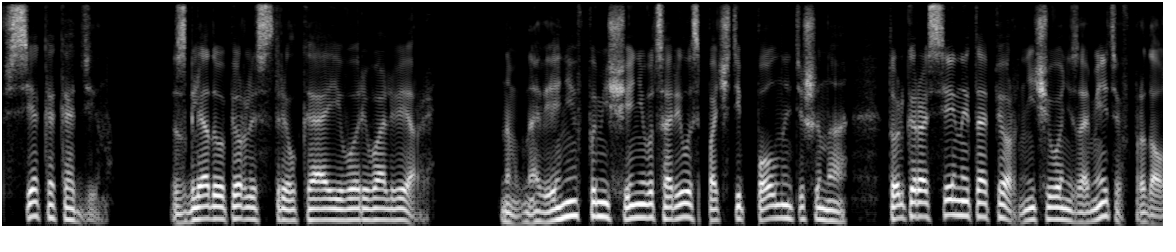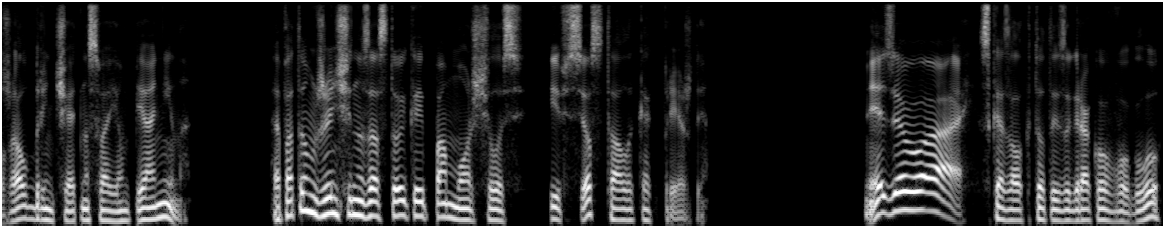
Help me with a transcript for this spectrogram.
Все как один. Взгляды уперлись в стрелка и его револьверы. На мгновение в помещении воцарилась почти полная тишина. Только рассеянный топер, ничего не заметив, продолжал бренчать на своем пианино. А потом женщина за стойкой поморщилась, и все стало как прежде. «Не зевай», — сказал кто-то из игроков в углу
